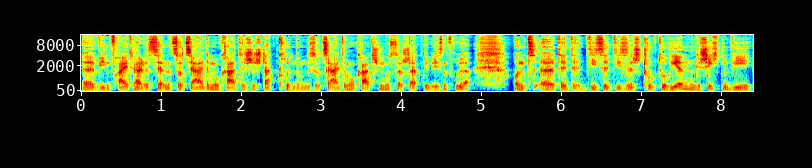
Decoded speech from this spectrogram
äh, wie in Freital, das ist ja eine sozialdemokratische Stadtgründung, eine sozialdemokratische Musterstadt gewesen früher. Und äh, diese, diese strukturierenden Geschichten wie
